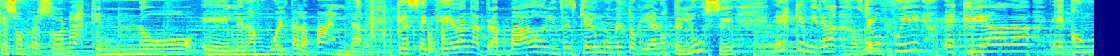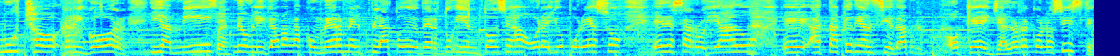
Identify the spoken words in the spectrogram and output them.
que son personas que no eh, le dan vuelta a la página, que se quedan atrapados en la infancia, que hay un momento que ya no te luce, es que mira, yo 20. fui eh, criada eh, con mucho rigor y a mí Sí. me obligaban a comerme el plato de verdura y entonces ahora yo por eso he desarrollado eh, ataque de ansiedad. Ok, ya lo reconociste.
